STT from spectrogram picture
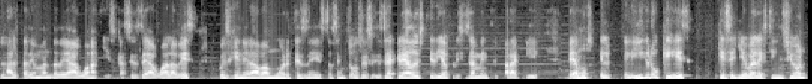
la alta demanda de agua y escasez de agua a la vez, pues generaba muertes de estas. Entonces, se ha creado este día precisamente para que veamos el peligro que es que se lleva a la extinción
